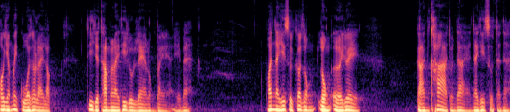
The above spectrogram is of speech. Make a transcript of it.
ขายังไม่กลัวเท่าไหร่หรอก ที่จะทำอะไรที่รุนแรงลงไปเห็นไหมเพราะในที่สุดก็ลงลงเอยด้วย การฆ่าจนได้ ในที่สุดนะนะ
